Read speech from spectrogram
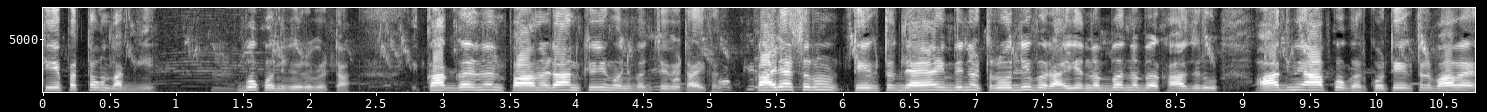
के पत्तों लगी वो कोनी बेरो बेटा कागजन पानडान क्यों कोनी बच्चे बेटा कालिया सरू ट्रैक्टर ले आए बिना ट्रोली भराई है नब्बे नब्बे खाजरू आदमी आपको घर को ट्रैक्टर भाव है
